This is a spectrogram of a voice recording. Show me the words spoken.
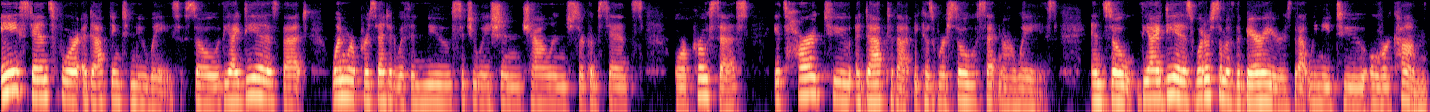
a stands for adapting to new ways. So the idea is that when we're presented with a new situation, challenge, circumstance, or process, it's hard to adapt to that because we're so set in our ways. And so the idea is what are some of the barriers that we need to overcome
